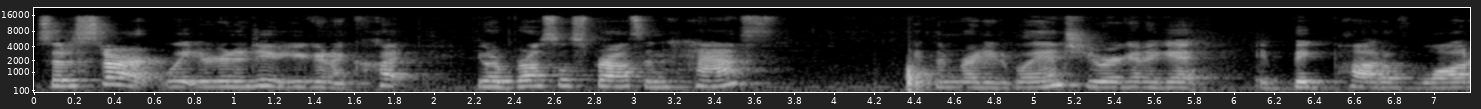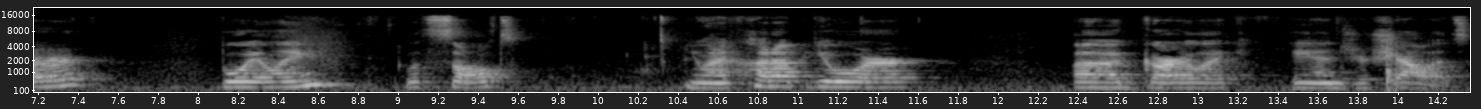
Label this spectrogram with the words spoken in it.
So to start, what you're going to do, you're going to cut your Brussels sprouts in half. Get them ready to blanch. You are going to get a big pot of water boiling with salt. You want to cut up your uh, garlic and your shallots.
